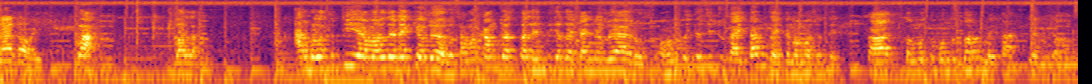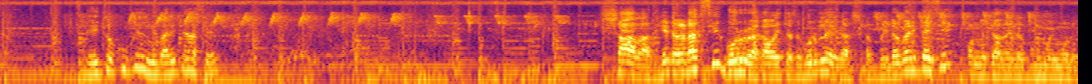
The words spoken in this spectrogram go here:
না খাওয়াই। বাহ বালা। আর বলা তো তুই আমার এটা কে লই আরও আমার কাম কাজ তাহলে হিন্দি যাই টাইনা লই আরও এখন কইতেছি তুই যাইতাম যাইতে না আমার সাথে। তা তোর মতো বন্ধু ধর নাই তা আমি গেলাম। না দেই তো কুকিল নি বাড়িতে আছে। শালার হেডার ডাকছি গরু রাখা হইতাছে গরু লেগে গাছটা বেডার বাড়িতে আইছি অন্য দাদা এটা ঘুমাই মনে।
